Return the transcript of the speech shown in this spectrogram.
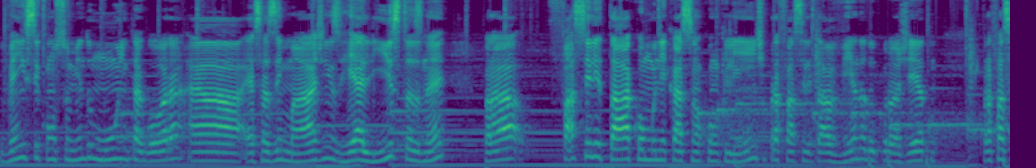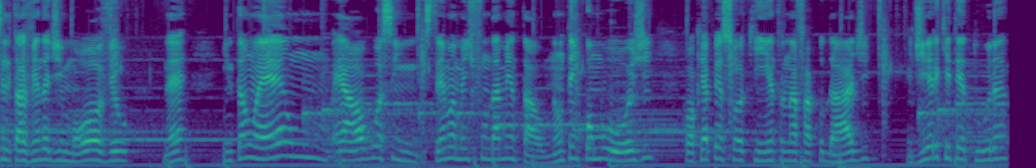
vem se consumindo muito agora a, essas imagens realistas, né? Para facilitar a comunicação com o cliente, para facilitar a venda do projeto, para facilitar a venda de imóvel, né? Então é, um, é algo assim extremamente fundamental. Não tem como hoje qualquer pessoa que entra na faculdade de arquitetura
